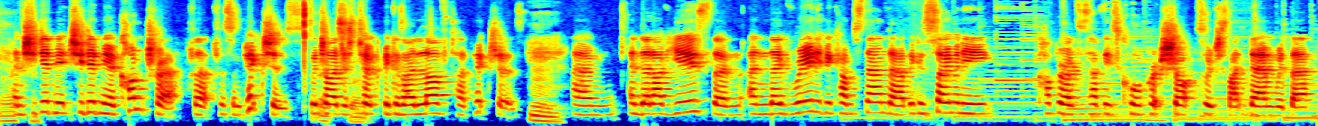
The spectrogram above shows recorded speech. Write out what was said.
okay. and she did me she did me a contra for, for some pictures, which Excellent. I just took because I loved her pictures, mm. um, and that I've used them, and they've really become standout because so many copywriters have these corporate shots, which is like them with their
